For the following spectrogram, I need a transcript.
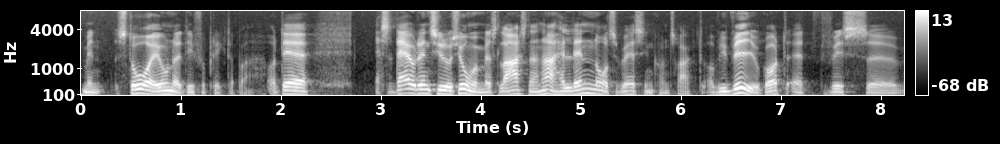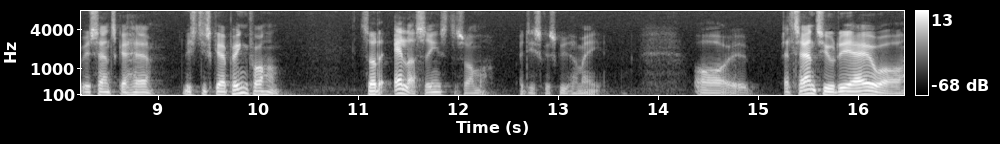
Men store evner, det forpligter bare. Og der, altså der er jo den situation med Mads Larsen, han har halvanden år tilbage af sin kontrakt. Og vi ved jo godt, at hvis, øh, hvis, han skal have, hvis de skal have penge for ham, så er det allerseneste sommer, at de skal skyde ham af. Og øh, alternativet, det er jo at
